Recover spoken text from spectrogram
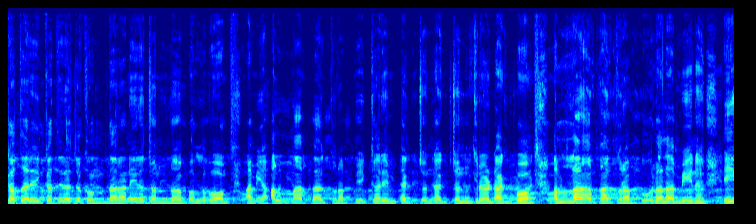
কাতারে কাতারে যখন দাঁড়ানোর জন্য বলব, আমি আল্লাহ পাক রব্বে কারিম একজন একজন করে ডাকবো, আল্লাহ পাক রব্বুল আলামিন এই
